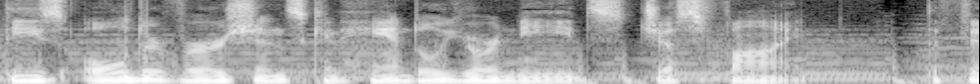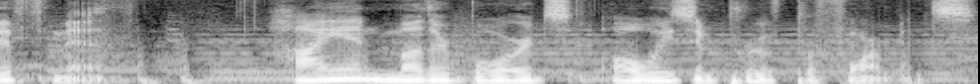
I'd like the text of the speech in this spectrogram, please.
these older versions can handle your needs just fine. The fifth myth high end motherboards always improve performance.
